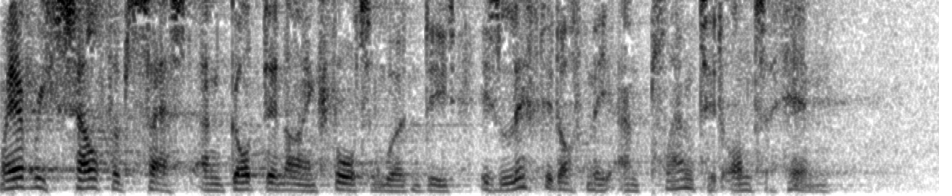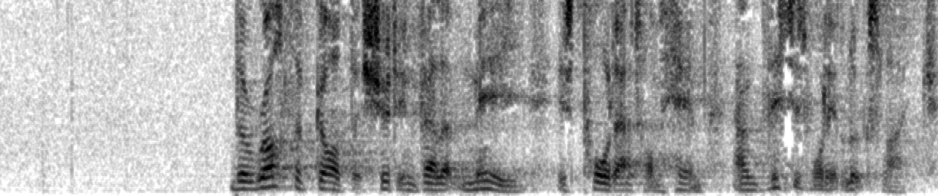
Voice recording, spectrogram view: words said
my every self obsessed and God denying thought and word and deed is lifted off me and planted onto him. The wrath of God that should envelop me is poured out on him, and this is what it looks like.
